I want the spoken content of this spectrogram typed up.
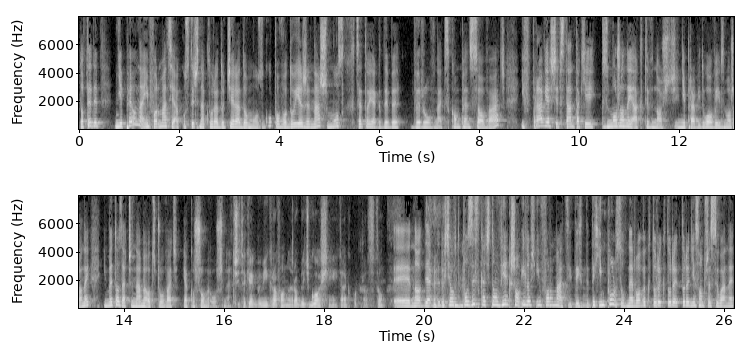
to wtedy niepełna informacja akustyczna, która dociera do mózgu, powoduje, że nasz mózg chce to jak gdyby wyrównać, skompensować i wprawia się w stan takiej wzmożonej aktywności, nieprawidłowej, wzmożonej i my to zaczynamy odczuwać jako szumy uszne. Czyli tak jakby mikrofon robić głośniej, tak? Po prostu. Yy, no, jak gdyby chciał pozyskać tą większą ilość informacji, tych, hmm. tych impulsów nerwowych, które, które, które nie są przesyłane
